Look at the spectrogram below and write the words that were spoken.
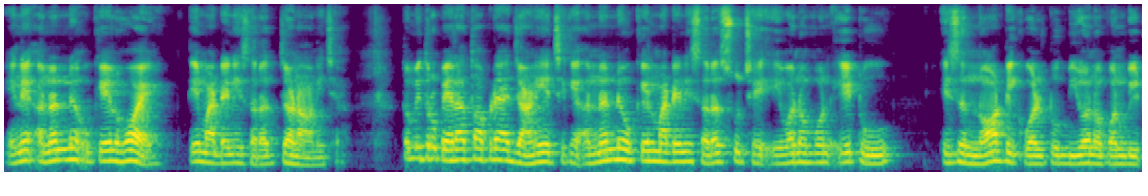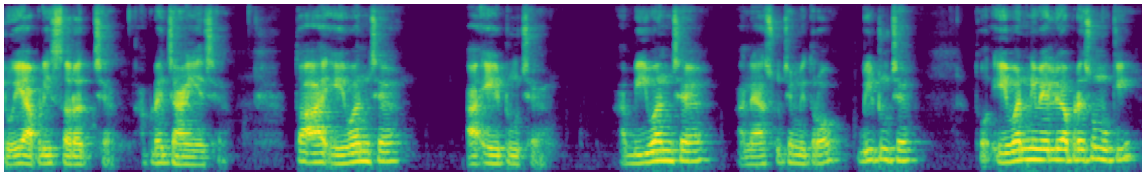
એને અનન્ય ઉકેલ હોય તે માટેની શરત જણાવવાની છે. તો મિત્રો, પહેલાં તો આપણે આ જાણીએ છીએ કે અનન્ય ઉકેલ માટેની શરત શું છે? A one upon A two is not equal to B one upon B two એ આપણી શરત છે. આપણે જાણીએ છીએ. તો આ એ વન છે, આ એ ટુ છે, આ બી વન છે અને આ શું છે મિત્રો? બી ટુ છે. તો એ વનની વેલ્યુ આપણે શું મૂકી?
